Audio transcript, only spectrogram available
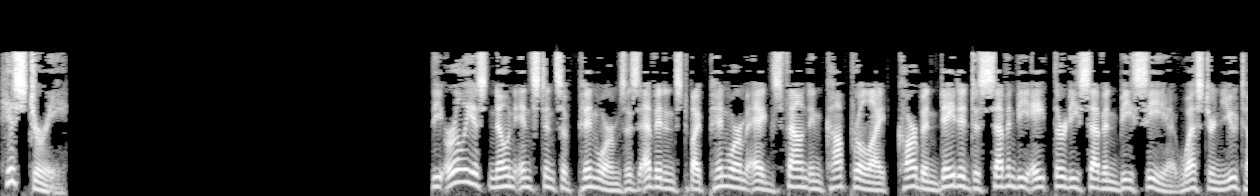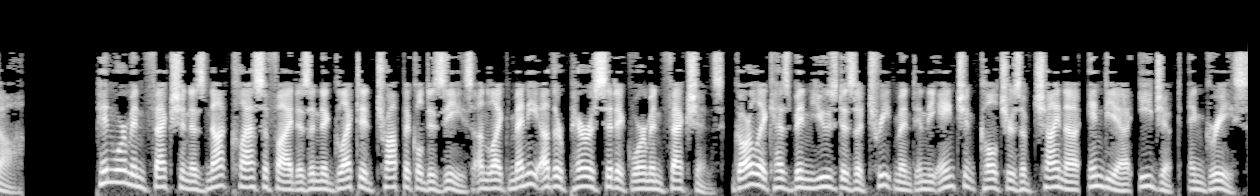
History The earliest known instance of pinworms is evidenced by pinworm eggs found in coprolite, carbon dated to 7837 BC at western Utah. Pinworm infection is not classified as a neglected tropical disease unlike many other parasitic worm infections. Garlic has been used as a treatment in the ancient cultures of China, India, Egypt, and Greece.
